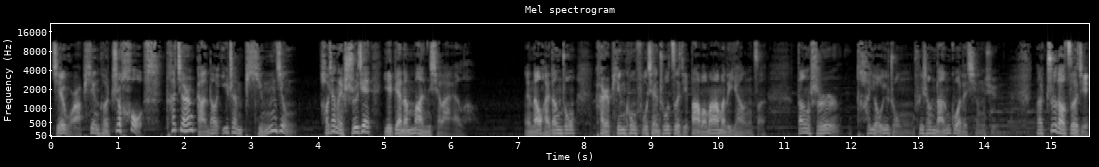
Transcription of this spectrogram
结果啊，片刻之后，他竟然感到一阵平静，好像那时间也变得慢起来了。那脑海当中开始凭空浮现出自己爸爸妈妈的样子，当时。他有一种非常难过的情绪，那知道自己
